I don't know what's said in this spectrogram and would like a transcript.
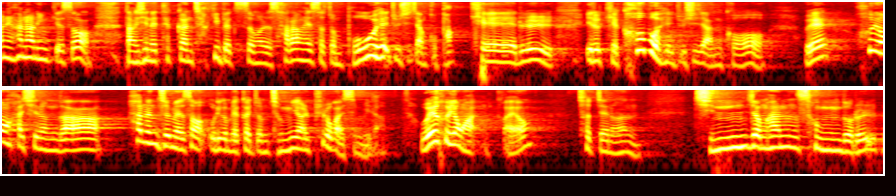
아니 하나님께서 당신의 택한 자기 백성을 사랑해서 좀 보호해 주시지 않고 박해를 이렇게 커버해 주시지 않고 왜 허용하시는가 하는 점에서 우리가 몇 가지 좀 정리할 필요가 있습니다. 왜 허용할까요? 첫째는 진정한 성도를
